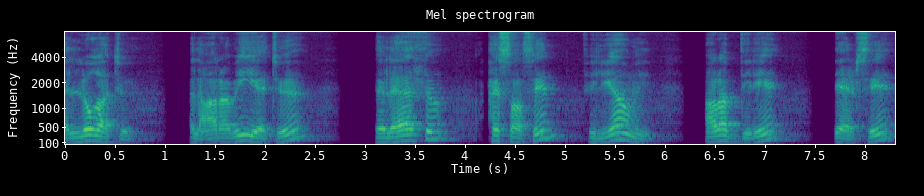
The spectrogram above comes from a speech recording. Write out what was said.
اللغة العربية Selâsü hisasin fil yevmi. Arap dili dersi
